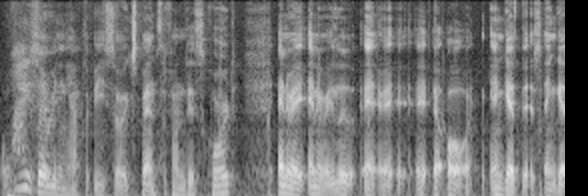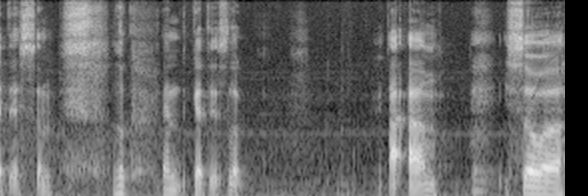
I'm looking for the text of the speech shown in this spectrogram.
why does everything have to be so expensive on Discord? Anyway, anyway, look, eh, eh, eh, oh, and get this, and get this. Um, look, and get this. Look, I, um, so uh,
